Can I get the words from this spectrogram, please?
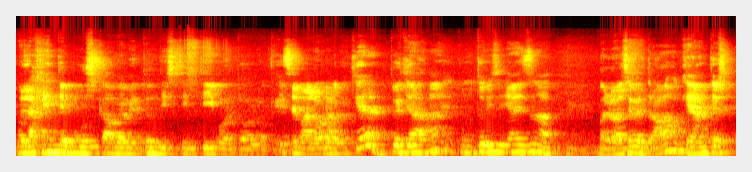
pues la gente busca obviamente un distintivo en todo lo que Y se valora. lo que quieran. Entonces ya, ajá, como tú dices, ya es una valoración del trabajo que antes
